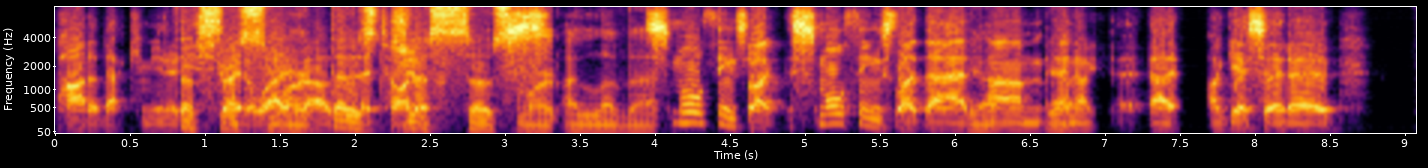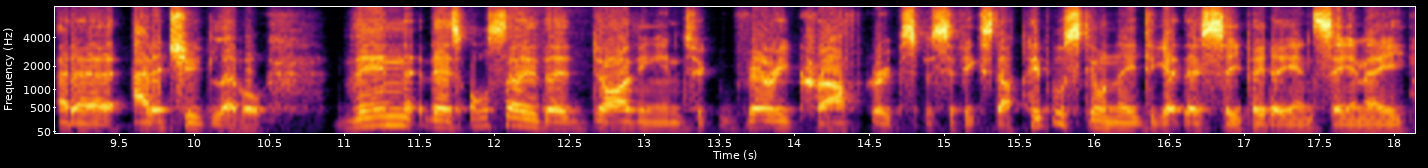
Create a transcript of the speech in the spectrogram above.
part of that community That's straight so away. That is just so smart. I love that. Small things like small things like that, yeah, um, yeah. and I, I, I guess at a at a attitude level. Then there's also the diving into very craft group specific stuff. People still need to get their CPD and CME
